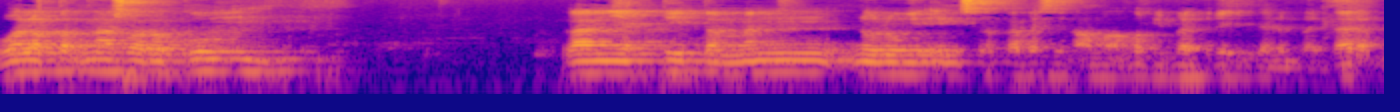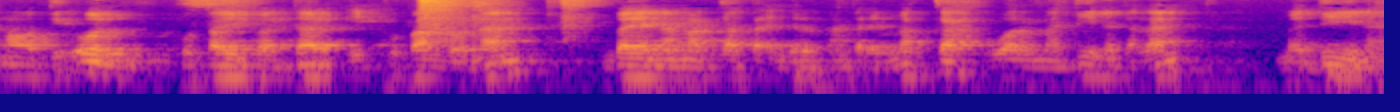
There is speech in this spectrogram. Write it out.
Walakat nasarakum lan yakti temen nulungi ing kabeh Allah Allah badri ing dalem badar mautiun utawi badar iku panggonan bayana Makkah ta ing dalem antara Makkah wal Madinah lan Madinah.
